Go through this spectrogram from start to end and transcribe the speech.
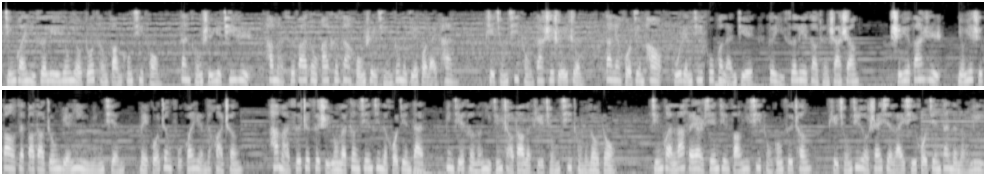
尽管以色列拥有多层防空系统，但从十月七日哈马斯发动阿克萨洪水行动的结果来看，铁穹系统大失水准，大量火箭炮、无人机突破拦截，对以色列造成杀伤。十月八日，《纽约时报》在报道中援引一名前美国政府官员的话称，哈马斯这次使用了更先进的火箭弹，并且可能已经找到了铁穹系统的漏洞。尽管拉斐尔先进防御系统公司称铁穹具有筛选来袭火箭弹的能力，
